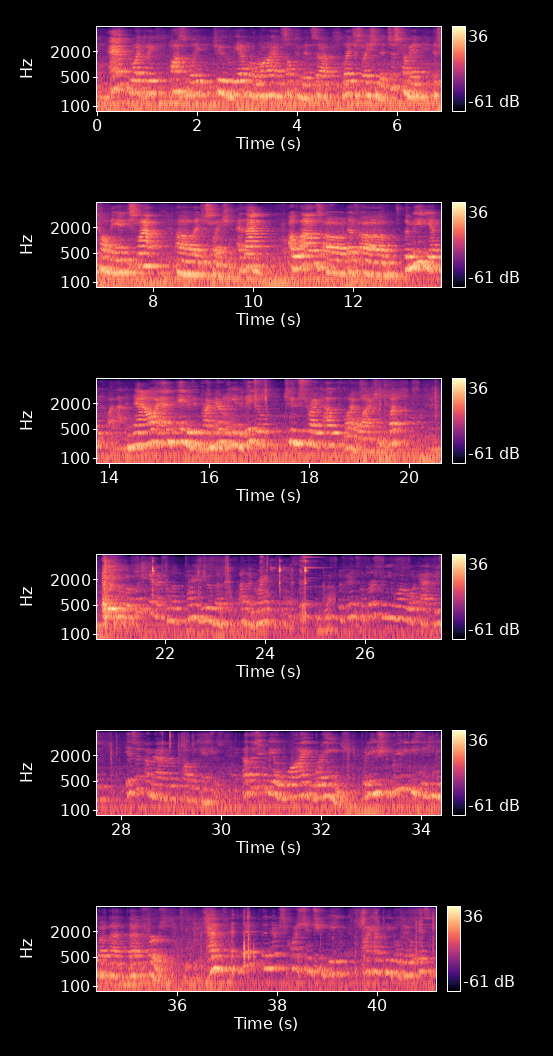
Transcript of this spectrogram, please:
likely, possibly, to be able to rely on something that's uh, legislation that's just come in. It's called the anti-SLAPP uh, legislation. And that allows uh, the, uh, media uh, now and individ- primarily individuals to strike out liable actions. But but looking at it from the point of view of the, of the grant defense, defense, the first thing you want to look at is, is it a matter of public interest? Now, this will be a wide range, but you should really be thinking about that, that first. And, and then the next question should be, I have people do, is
